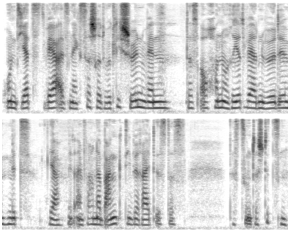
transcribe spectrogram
Und jetzt wäre als nächster Schritt wirklich schön, wenn das auch honoriert werden würde mit, ja, mit einfach einer Bank, die bereit ist, das das zu unterstützen.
